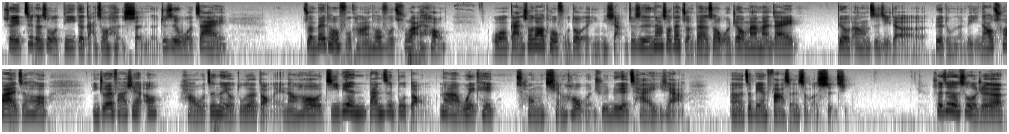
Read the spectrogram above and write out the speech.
所以这个是我第一个感受很深的，就是我在。准备托福，考完托福出来后，我感受到托福对我的影响，就是那时候在准备的时候，我就慢慢在 build on 自己的阅读能力。然后出来之后，你就会发现，哦，好，我真的有读得懂诶。然后即便单字不懂，那我也可以从前后文去略猜一下，呃，这边发生什么事情。所以这个是我觉得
